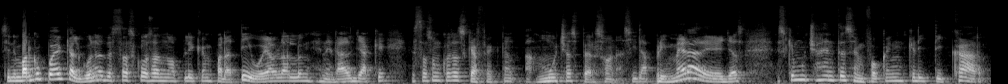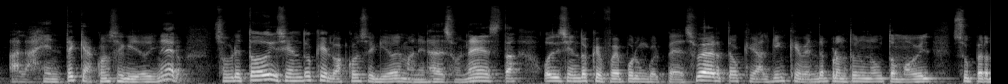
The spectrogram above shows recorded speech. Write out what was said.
Sin embargo, puede que algunas de estas cosas no apliquen para ti. Voy a hablarlo en general, ya que estas son cosas que afectan a muchas personas. Y la primera de ellas es que mucha gente se enfoca en criticar a la gente que ha conseguido dinero, sobre todo diciendo que lo ha conseguido de manera deshonesta, o diciendo que fue por un golpe de suerte, o que alguien que vende pronto en un automóvil súper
